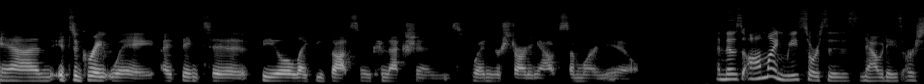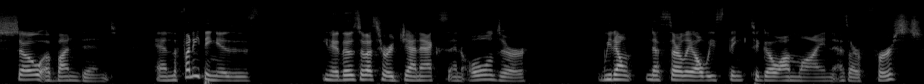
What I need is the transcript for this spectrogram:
And it's a great way, I think, to feel like you've got some connections when you're starting out somewhere new. And those online resources nowadays are so abundant. And the funny thing is, is, you know, those of us who are Gen X and older, we don't necessarily always think to go online as our first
